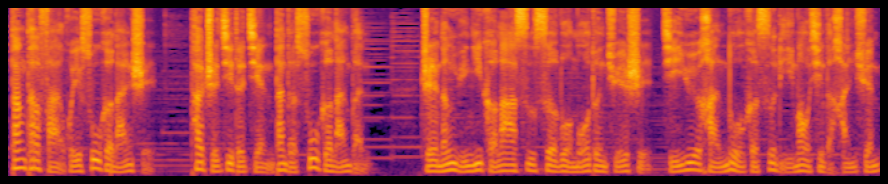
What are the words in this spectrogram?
当他返回苏格兰时，他只记得简单的苏格兰文，只能与尼可拉斯·瑟洛摩顿爵士及约翰·诺克斯礼貌性的寒暄。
